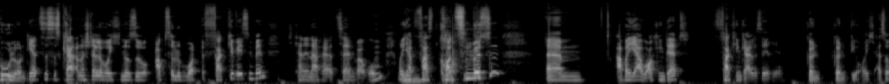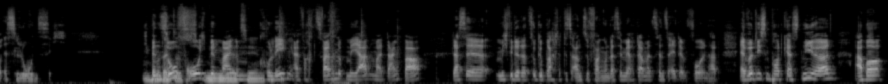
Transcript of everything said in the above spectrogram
cool. Und jetzt ist es gerade an der Stelle, wo ich nur so absolut what the fuck gewesen bin. Ich kann dir nachher erzählen, warum. Und ich habe Mhm. fast kotzen müssen. Ähm, aber ja, Walking Dead, fucking geile Serie. Gönnt, gönnt die euch. Also es lohnt sich. Ich bin so froh, ich bin meinem Kollegen einfach 200 Milliarden Mal dankbar, dass er mich wieder dazu gebracht hat, das anzufangen und dass er mir auch damals Sense8 empfohlen hat. Er wird diesen Podcast nie hören, aber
